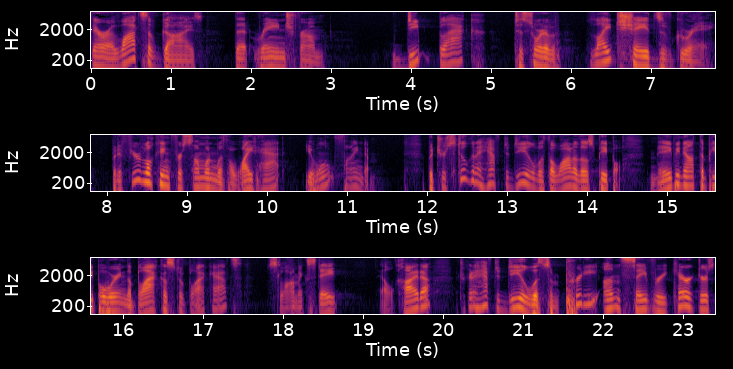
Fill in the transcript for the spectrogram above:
There are lots of guys that range from deep black to sort of light shades of gray. But if you're looking for someone with a white hat, you won't find them. But you're still going to have to deal with a lot of those people. Maybe not the people wearing the blackest of black hats, Islamic State, Al Qaeda, but you're going to have to deal with some pretty unsavory characters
